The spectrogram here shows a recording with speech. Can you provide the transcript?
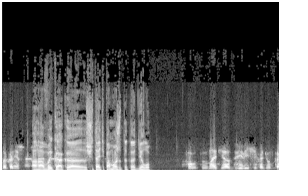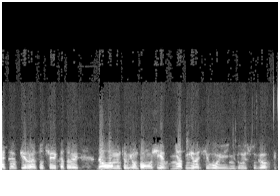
Да, конечно. Ага, вы как э, считаете, поможет это делу? Вот, знаете, я две вещи хотел сказать. Ну, первое, тот человек, который дал вам интервью, он, по-моему, вообще не от мира сего и не думает, что говорит.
